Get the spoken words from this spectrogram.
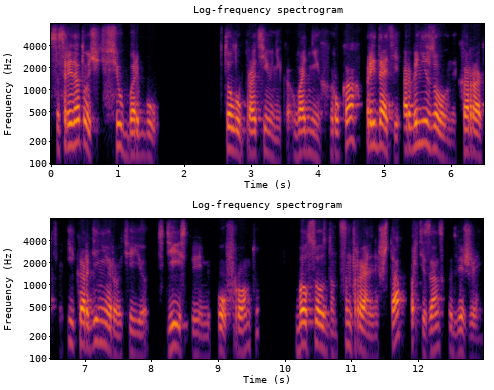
сосредоточить всю борьбу в тылу противника в одних руках, придать ей организованный характер и координировать ее с действиями по фронту, был создан Центральный штаб партизанского движения.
